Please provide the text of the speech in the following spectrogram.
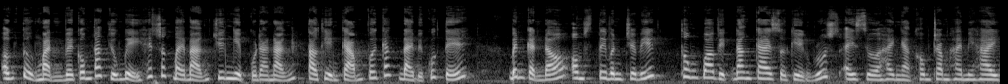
Ấn tượng mạnh về công tác chuẩn bị hết sức bài bản chuyên nghiệp của Đà Nẵng tạo thiện cảm với các đại biểu quốc tế. Bên cạnh đó, ông Steven cho biết, thông qua việc đăng cai sự kiện Roots Asia 2022,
